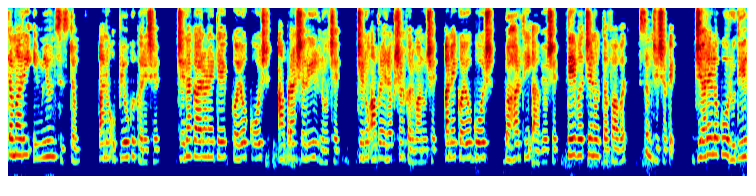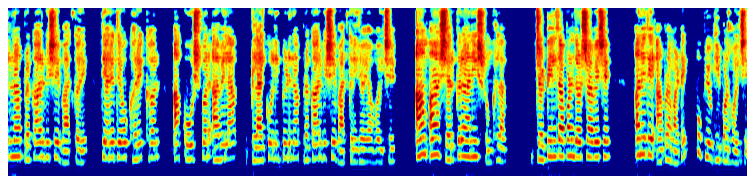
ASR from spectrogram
તમારી ઇમ્યુન સિસ્ટમ આનો ઉપયોગ કરે છે, જેના કારણે તે કયો કોષ આપણા શરીરનો છે, જેનું આપણે રક્ષણ કરવાનું છે અને કયો કોષ બહારથી આવ્યો છે, તે વચ્ચેનો તફાવત સમજી શકે. જ્યારે લોકો રુધિરના પ્રકાર વિશે વાત કરે, ત્યારે તેઓ ખરેખર આ કોષ પર આવેલા ગ્લાયકોલિપિડના પ્રકાર વિશે વાત કરી રહ્યા હોય છે. આમ આ શર્કરાની શૃંખલા જટિલતા પણ દર્શાવે છે અને તે આપણા માટે ઉપયોગી પણ હોય છે.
